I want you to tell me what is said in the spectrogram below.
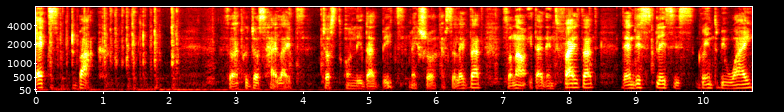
X back. So I could just highlight just only that bit. Make sure I select that. So now it identifies that. Then this place is going to be Y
